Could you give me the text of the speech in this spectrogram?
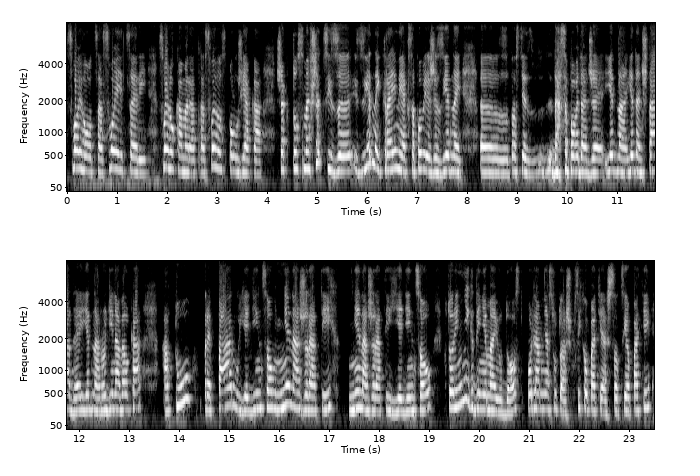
svojho otca, svojej cery, svojho kamaráta, svojho spolužiaka. Však to sme všetci z, z jednej krajiny, ak sa povie, že z jednej, e, proste dá sa povedať, že jedna, jeden štát, hej, jedna rodina veľká a tu pre páru jedincov nenažratých nenažratých jedincov, ktorí nikdy nemajú dosť, podľa mňa sú to až psychopati, až sociopati,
